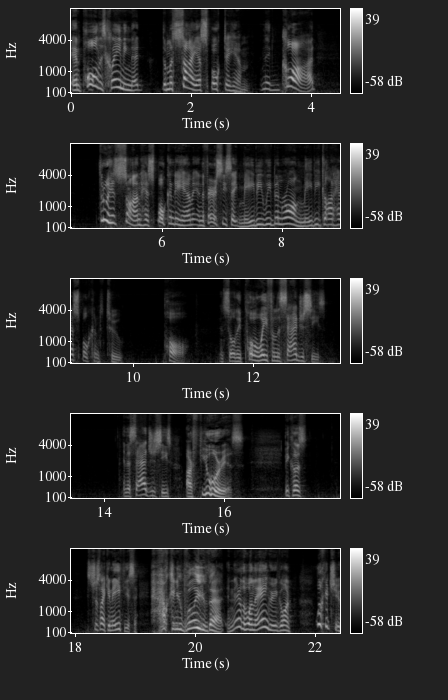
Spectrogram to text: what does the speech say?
And Paul is claiming that the Messiah spoke to him, and that God, through his Son, has spoken to him. And the Pharisees say, maybe we've been wrong. Maybe God has spoken to Paul. And so they pull away from the Sadducees. And the Sadducees are furious because it's just like an atheist. How can you believe that? And they're the one angry going, look at you.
